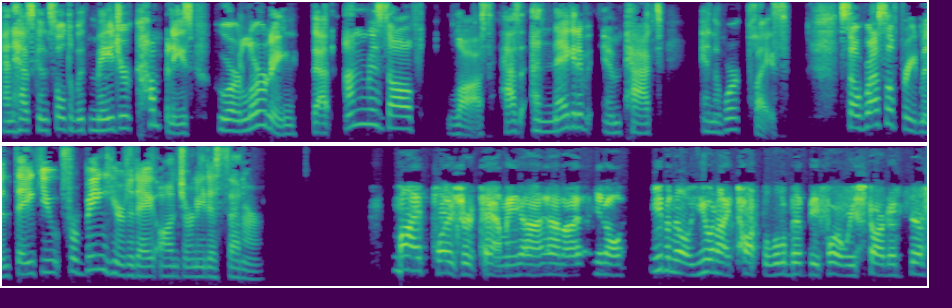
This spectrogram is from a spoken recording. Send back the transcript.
and has consulted with major companies who are learning that unresolved loss has a negative impact in the workplace. So Russell Friedman, thank you for being here today on Journey to Center. My pleasure, Tammi. Uh, and I, you know, even though you and I talked a little bit before we started this,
